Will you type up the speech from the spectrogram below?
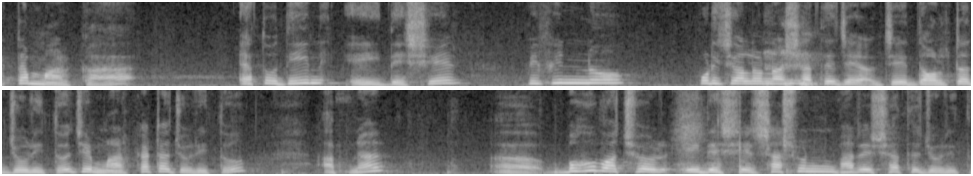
একটা মার্কা এতদিন এই দেশের বিভিন্ন পরিচালনার সাথে যে যে দলটা জড়িত, যে মার্কাটা জড়িত, আপনার বহু বছর এই দেশের শাসনভারের সাথে জড়িত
